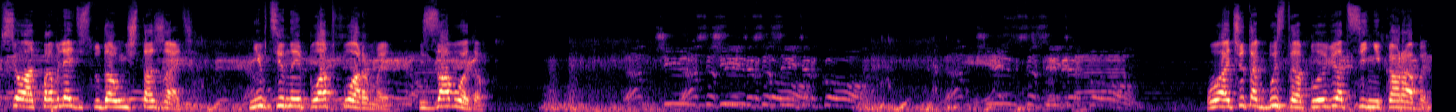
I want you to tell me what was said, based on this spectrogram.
Все, отправляйтесь туда уничтожать. Нефтяные платформы из заводов. Мчимся с ветерком. Мчимся с ветерком. О, а что так быстро плывет синий корабль?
